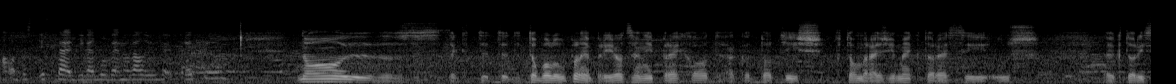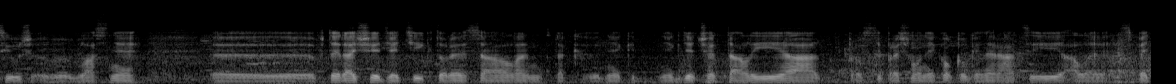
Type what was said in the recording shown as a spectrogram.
Alebo ste sa divadlu venovali už aj predtým? No, tak to, to, to bol úplne prirodzený prechod, ako totiž v tom režime, ktoré si už, e, ktorý si už e, vlastne vtedajšie deti, ktoré sa len tak niek- niekde četali a proste prešlo niekoľko generácií, ale späť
